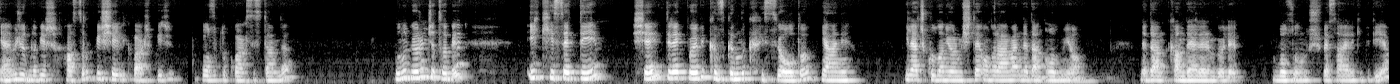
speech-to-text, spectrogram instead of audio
Yani vücudumda bir hastalık, bir şeylik var, bir bozukluk var sistemde. Bunu görünce tabii ilk hissettiğim şey direkt böyle bir kızgınlık hissi oldu. Yani ilaç kullanıyorum işte ona rağmen neden olmuyor? Neden kan değerlerim böyle bozulmuş vesaire gibi diye.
